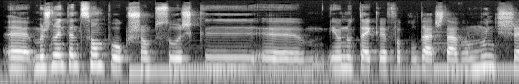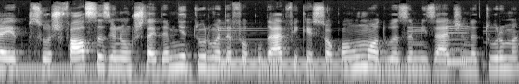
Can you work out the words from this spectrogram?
Uh, mas, no entanto, são poucos, são pessoas que uh, eu notei que a faculdade estava muito cheia de pessoas falsas. Eu não gostei da minha turma da faculdade, fiquei só com uma ou duas amizades na turma.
